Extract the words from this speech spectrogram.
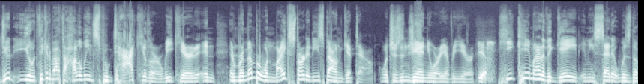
dude, you know, thinking about the Halloween spectacular week here, and and remember when Mike started Eastbound Get Down, which is in January every year. Yes. He came out of the gate and he said it was the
